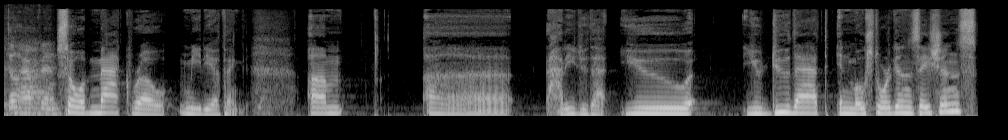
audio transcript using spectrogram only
Still happen. So a macro media thing. Um, uh, how do you do that? You you do that in most organizations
